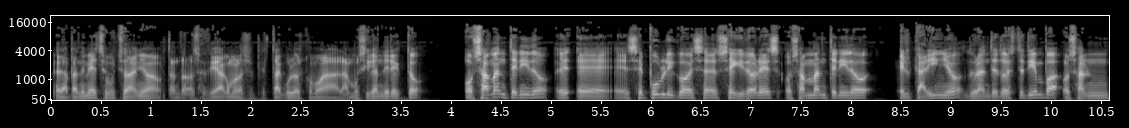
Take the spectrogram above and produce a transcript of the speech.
La pandemia ha hecho mucho daño tanto a la sociedad como a los espectáculos, como a la música en directo. ¿Os ha mantenido eh, eh, ese público, esos seguidores, os han mantenido el cariño durante todo este tiempo? ¿Os han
